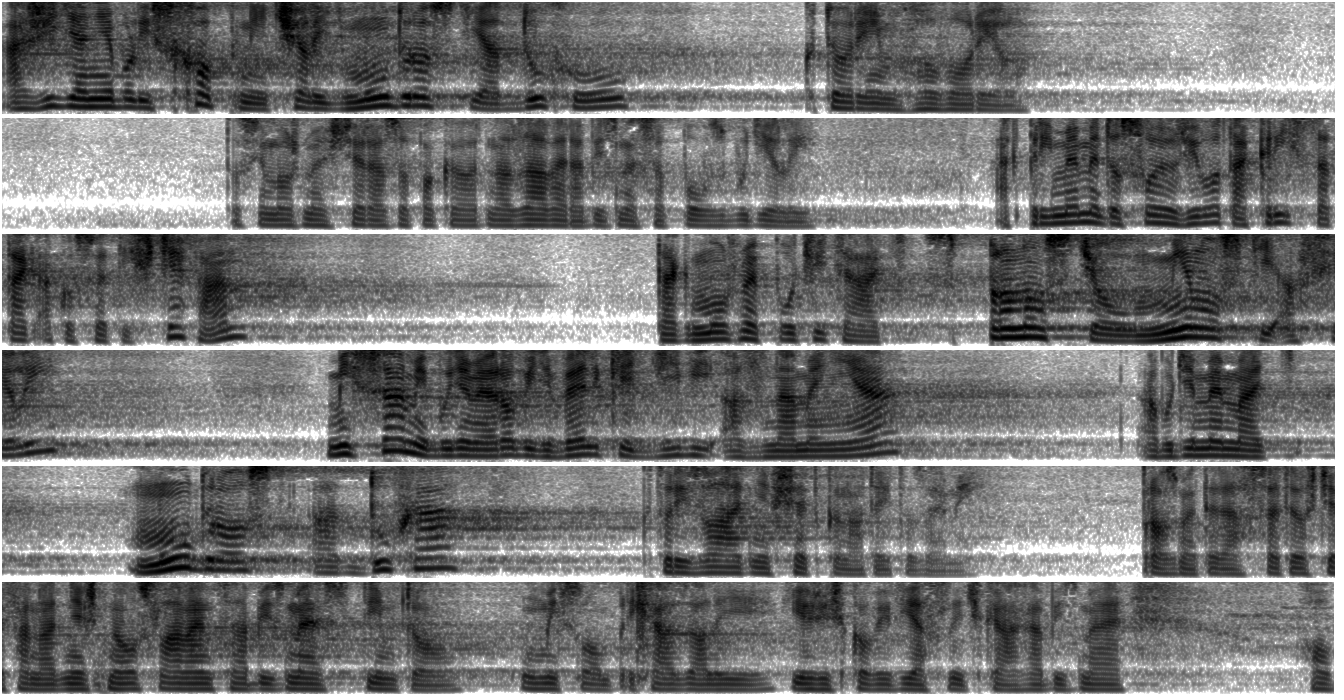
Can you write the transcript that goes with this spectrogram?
A Židia neboli schopní čeliť múdrosti a duchu, ktorým hovoril. To si môžeme ešte raz opakovať na záver, aby sme sa povzbudili. Ak príjmeme do svojho života Krista tak ako svätý Štefan, tak môžeme počítať s plnosťou milosti a sily, my sami budeme robiť veľké divy a znamenia a budeme mať múdrosť a ducha, ktorý zvládne všetko na tejto zemi. Prosme teda svätého Štefana dnešného oslávenca, aby sme s týmto úmyslom prichádzali k Ježiškovi v jasličkách, aby sme ho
